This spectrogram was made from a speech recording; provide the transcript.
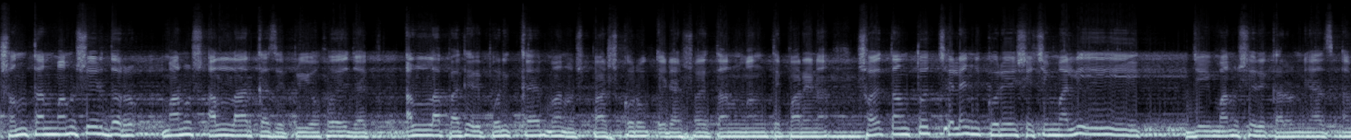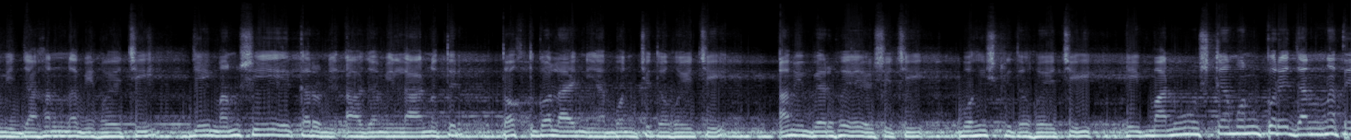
সন্তান মানুষের দর, মানুষ আল্লাহর কাছে প্রিয় হয়ে যাক। আল্লাহ পাকের পরীক্ষায় মানুষ পাশ করুক, এটা শয়তান মানতে পারে না। শয়তান তো চ্যালেঞ্জ করে এসেছে মালিক। যেই মানুষের কারণে আজ আমি জাহান্নামি হয়েছি, যেই মানুষের কারণে আজ আমি লানতের তখ্ত গলায় নিয়ে বঞ্চিত হয়েছি, আমি বের হয়ে এসেছি, বহিষ্কৃত হয়েছি। এই মানুষ কেমন করে জান্নাতে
